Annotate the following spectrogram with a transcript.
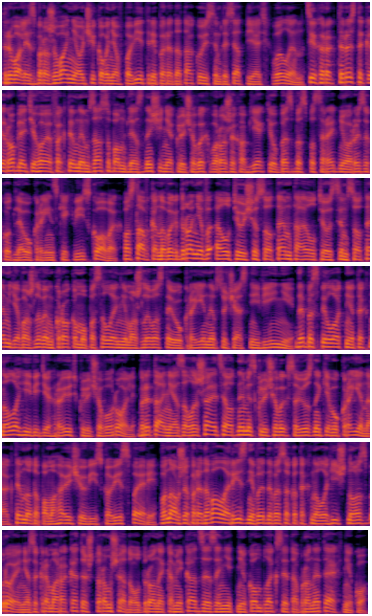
Тривалість баражування очікування в повітрі перед атакою 75 хвилин. Ці характеристики роблять його ефективним засобом для знищення ключових ворожих об'єктів без безпосереднього ризику для українських військових. Поставка нових дронів LTU-600M та LTU-700M є важливим кроком у посиленні можливостей України в сучасній війні, де безпілотні технології відіграють ключову роль. Британія залишається одним із ключових союзників України, активно допомагаючи у військовій сфері. Вона вже передавала різні види високотехнологічного озброєння, зокрема ракети Shadow, дрони камікадзе, зенітні комплекси та бронетехніку.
